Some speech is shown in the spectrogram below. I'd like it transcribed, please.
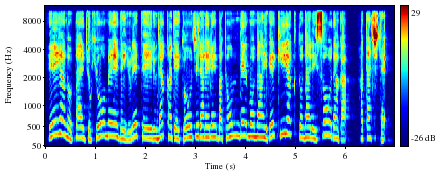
ー。平野の退場表明で揺れている中で投じられればとんでもない劇薬となりそうだが、果たして、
